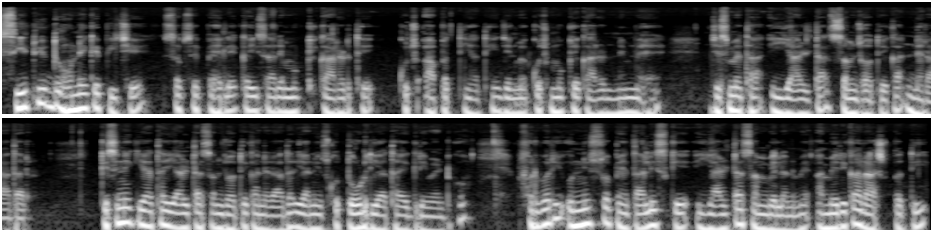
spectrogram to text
शीत युद्ध होने के पीछे सबसे पहले कई सारे मुख्य कारण थे, कुछ आपत्तियाँ थीं, जिनमें कुछ मुख्य कारण निम्न है, जिसमें था याल्टा समझौते का निरादर। किसने किया था याल्टा समझौते का निरादर, यानी उसको तोड़ दिया था एग्रीमेंट को? फरवरी 1945 के याल्टा सम्मेलन में अमेरिका राष्ट्रपति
